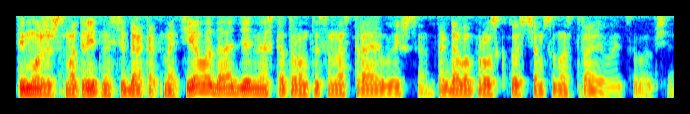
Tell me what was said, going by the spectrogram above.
Ты можешь смотреть на себя как на тело, да, отдельное, с которым ты сонастраиваешься. Тогда вопрос, кто с чем сонастраивается вообще.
